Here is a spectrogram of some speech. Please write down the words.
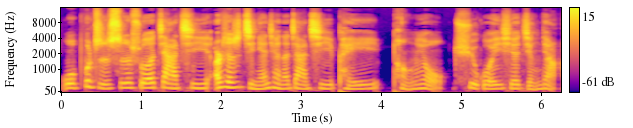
我不只是说假期，而且是几年前的假期陪朋友去过一些景点儿。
